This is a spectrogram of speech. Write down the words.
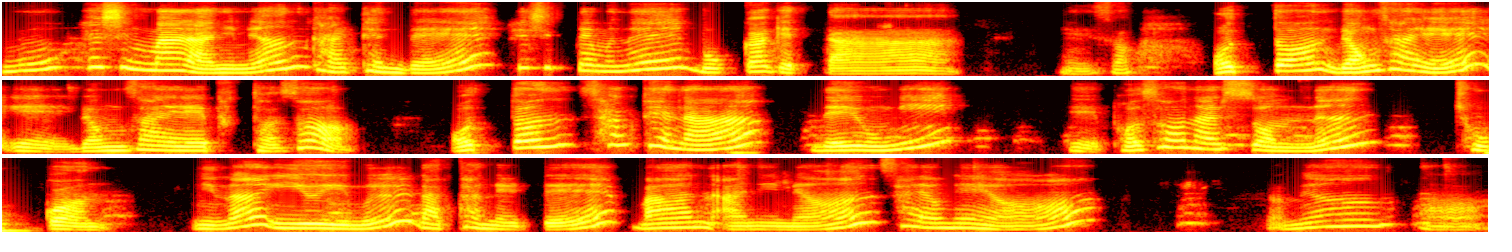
뭐 회식만 아니면 갈 텐데 회식 때문에 못 가겠다. 그래서 어떤 명사에 예, 명사에 붙어서 어떤 상태나 내용이 예, 벗어날 수 없는 조건이나 이유임을 나타낼 때만 아니면 사용해요. 그러면 어,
